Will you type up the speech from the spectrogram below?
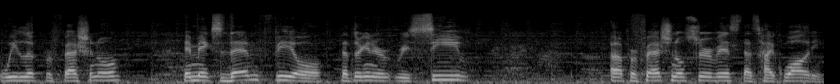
we look professional, it makes them feel that they're going to receive a professional service that's high quality.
